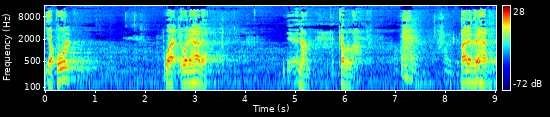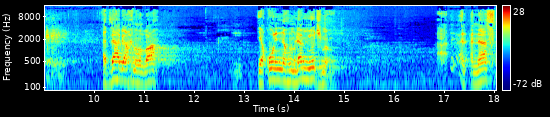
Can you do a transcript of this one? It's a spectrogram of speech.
يقول ولهذا نعم قبل الله. قال الذهب. الذهبي رحمه الله يقول إنهم لم يجمعوا الناس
